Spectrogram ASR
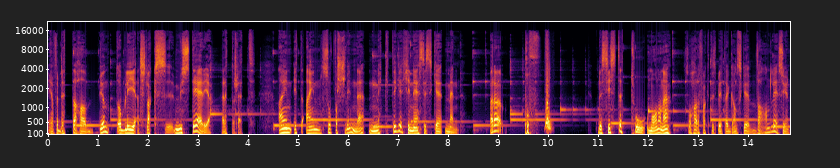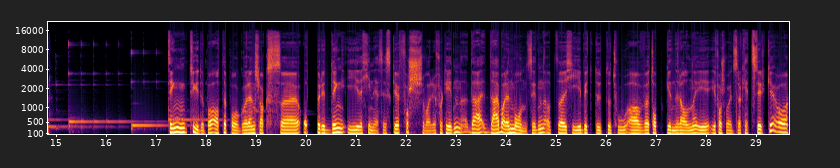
Ja, for dette har begynt å bli et slags mysterie, rett og slett. Én etter én så forsvinner mektige kinesiske menn. Bare poff. De siste to månedene så har det faktisk blitt et ganske vanlig syn. Ting tyder på at det pågår en slags eh, opprydding i det kinesiske forsvaret for tiden. Det er, det er bare en måned siden at eh, Xi byttet ut to av toppgeneralene i, i Forsvarets rakettstyrke, og,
